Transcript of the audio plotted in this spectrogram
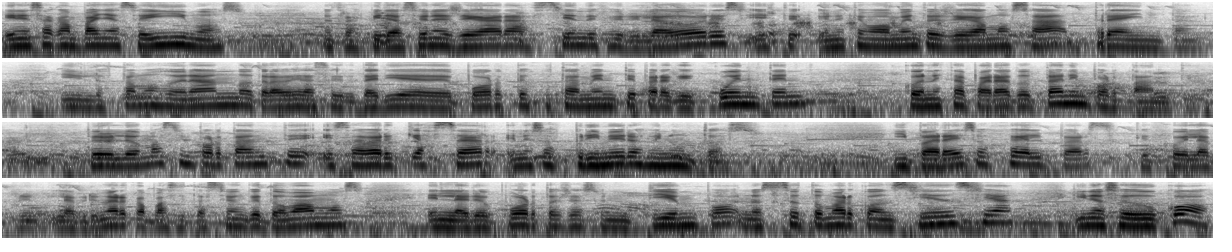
En esa campaña seguimos, nuestra aspiración es llegar a 100 desfibriladores y este, en este momento llegamos a 30 y lo estamos donando a través de la Secretaría de Deportes justamente para que cuenten con este aparato tan importante. Pero lo más importante es saber qué hacer en esos primeros minutos. Y para esos helpers, que fue la, la primera capacitación que tomamos en el aeropuerto ya hace un tiempo, nos hizo tomar conciencia y nos educó,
